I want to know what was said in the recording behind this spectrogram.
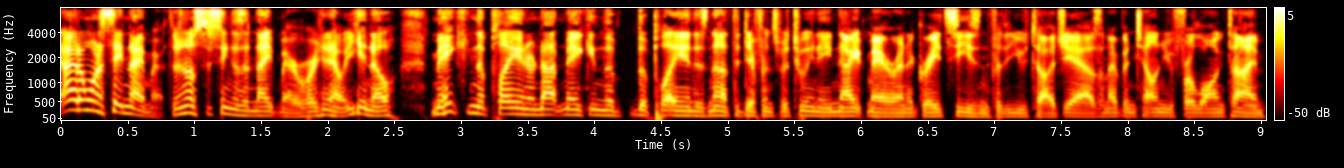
I don't want to say nightmare. There's no such thing as a nightmare. Where you know, you know, making the play in or not making the the play in is not the difference between a nightmare and a great season for the Utah Jazz. And I've been telling you for a long time,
